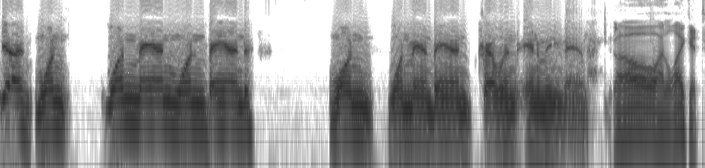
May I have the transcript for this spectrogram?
Yeah, one one man, one band, one one man band traveling in a minivan. Oh, I like it.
